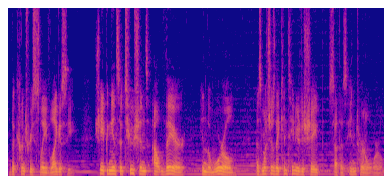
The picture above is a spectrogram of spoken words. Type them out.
of the country's slave legacy, shaping institutions out there in the world as much as they continue to shape Sethe's internal world.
